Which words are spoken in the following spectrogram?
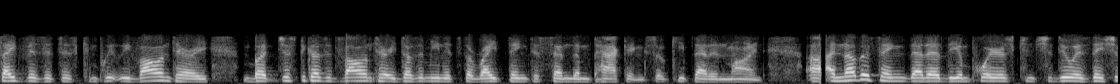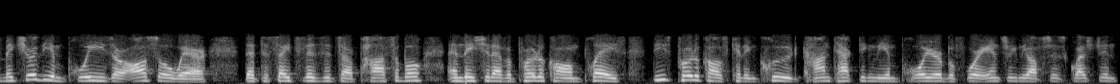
site visits is completely voluntary, but just because it's voluntary doesn't mean it's the right thing to send them packing. So keep that in mind. Uh, another thing that uh, the employers can, should do is they should make sure the employees are also aware that the site visits are possible and they should have a protocol in place. These protocols can include contacting the employer before answering the officer's question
